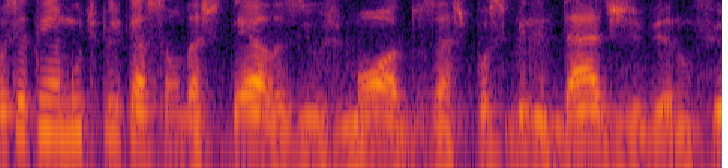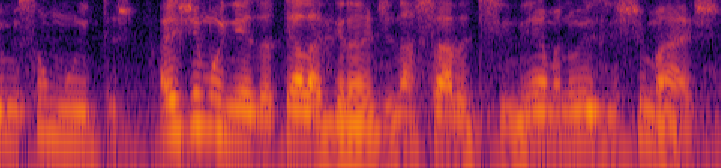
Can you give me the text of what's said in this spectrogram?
Você tem a multiplicação das telas e os modos, as possibilidades de ver um filme são muitas. A hegemonia da tela grande na sala de cinema não existe mais.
